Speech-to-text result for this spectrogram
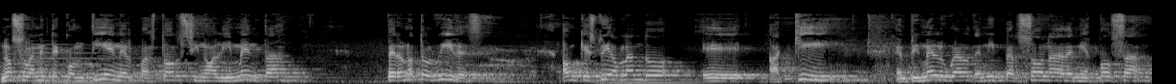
No solamente contiene el pastor, sino alimenta. Pero no te olvides, aunque estoy hablando eh, aquí, en primer lugar, de mi persona, de mi esposa,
